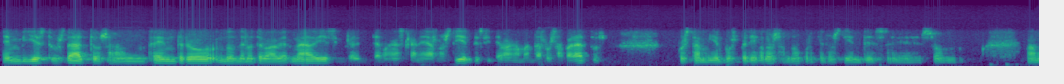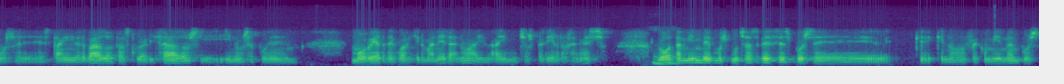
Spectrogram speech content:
envíes tus datos a un centro donde no te va a ver nadie, simplemente te van a escanear los dientes y te van a mandar los aparatos, pues también pues peligroso, ¿no? Porque los dientes eh, son, vamos, eh, están inervados, vascularizados y, y, no se pueden mover de cualquier manera, ¿no? Hay, hay muchos peligros en eso. Luego también vemos muchas veces, pues, eh, que, que, nos recomiendan, pues,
